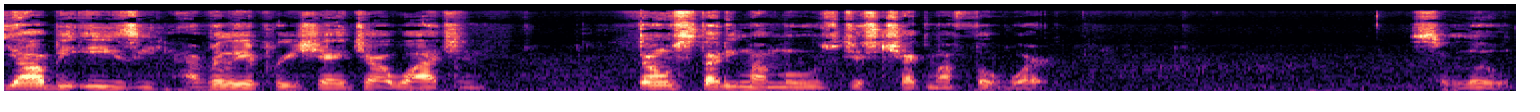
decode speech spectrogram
Y'all be easy. I really appreciate y'all watching. Don't study my moves, just check my footwork. Salute.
